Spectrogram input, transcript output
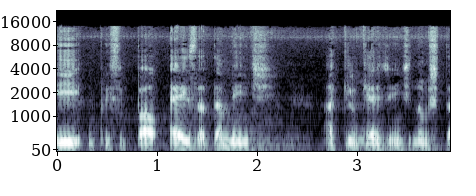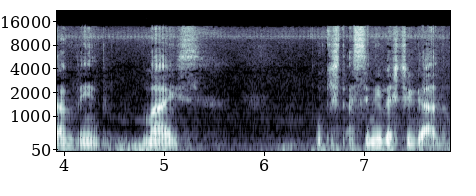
E o principal é exatamente aquilo que a gente não está vendo, mas o que está sendo investigado.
